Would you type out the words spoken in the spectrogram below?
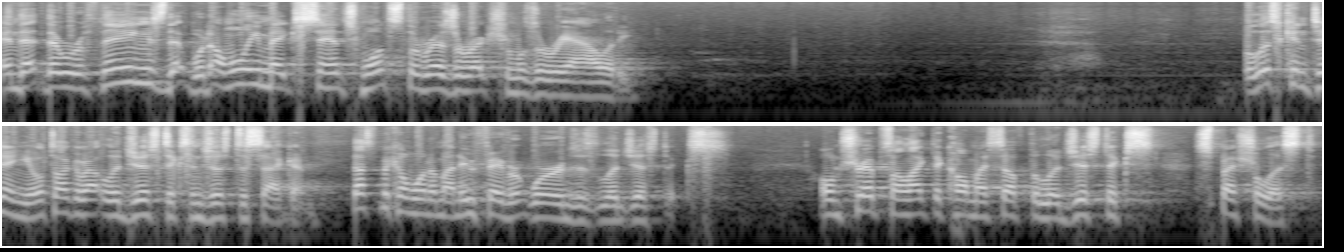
and that there were things that would only make sense once the resurrection was a reality. But let's continue. We'll talk about logistics in just a second. That's become one of my new favorite words is logistics. On trips, I like to call myself the logistics specialist.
